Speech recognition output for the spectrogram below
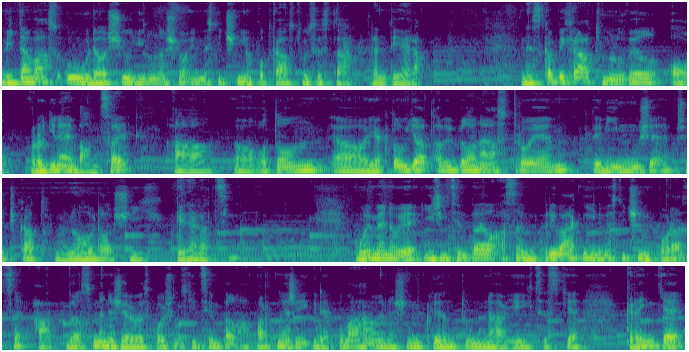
Vítám vás u dalšího dílu našeho investičního podcastu Cesta Rentiera. Dneska bych rád mluvil o rodinné bance a o tom, jak to udělat, aby byla nástrojem, který může přečkat mnoho dalších generací. Moje jméno je Jiří Cimpel a jsem privátní investiční poradce a wealth manager ve společnosti Cimpel a partneři, kde pomáháme našim klientům na jejich cestě k rentě,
